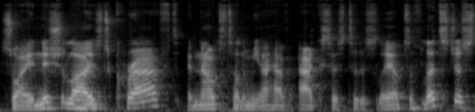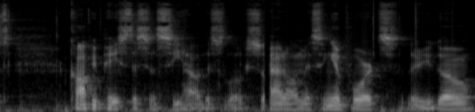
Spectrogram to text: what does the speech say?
so I initialized craft and now it's telling me I have access to this layout stuff. Let's just copy paste this and see how this looks. So add all missing imports. There you go.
